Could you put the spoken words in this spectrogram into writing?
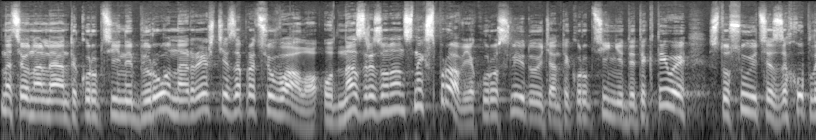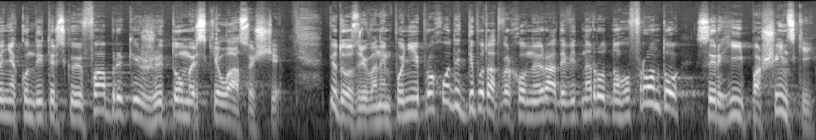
Національне антикорупційне бюро нарешті запрацювало. Одна з резонансних справ, яку розслідують антикорупційні детективи, стосується захоплення кондитерської фабрики Житомирські ласощі. Підозрюваним по ній проходить депутат Верховної Ради від Народного фронту Сергій Пашинський.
